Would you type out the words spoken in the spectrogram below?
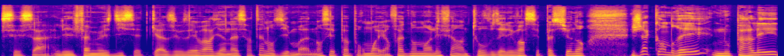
C'est ça, les fameuses 17 cases. Et vous allez voir, il y en a certaines, on se dit, moi, non, c'est pas pour moi. Et en fait, non, non, allez faire un tour, vous allez voir, c'est passionnant. Jacques André nous parlait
